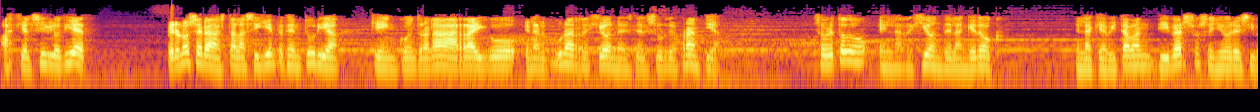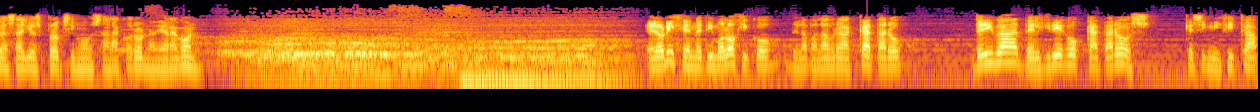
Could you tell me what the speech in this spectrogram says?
hacia el siglo X, pero no será hasta la siguiente centuria que encontrará arraigo en algunas regiones del sur de Francia, sobre todo en la región de Languedoc, en la que habitaban diversos señores y vasallos próximos a la corona de Aragón. El origen etimológico de la palabra cátaro deriva del griego cátaros, que significa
